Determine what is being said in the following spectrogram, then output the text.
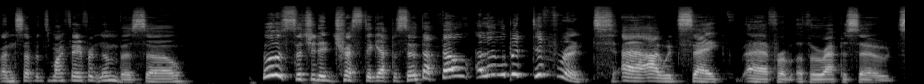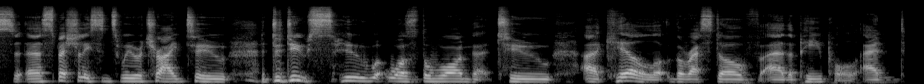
And seven's my favorite number, so. Was such an interesting episode that felt a little bit different, uh, I would say, uh, from other episodes, especially since we were trying to deduce who was the one to uh, kill the rest of uh, the people. And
